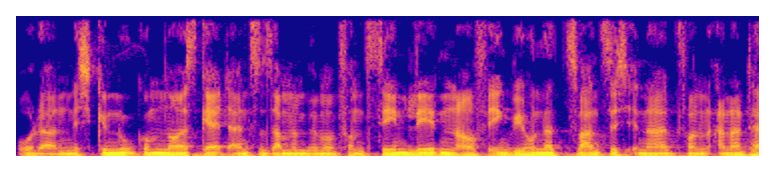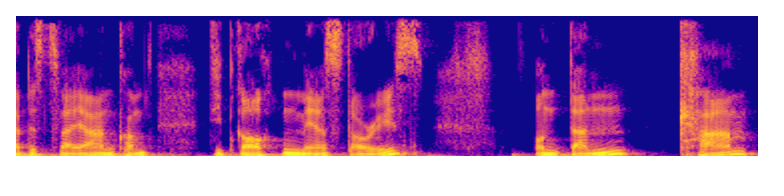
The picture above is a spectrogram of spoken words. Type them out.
oder nicht genug, um neues Geld einzusammeln, wenn man von zehn Läden auf irgendwie 120 innerhalb von anderthalb bis zwei Jahren kommt. Die brauchten mehr Stories. Und dann kam,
